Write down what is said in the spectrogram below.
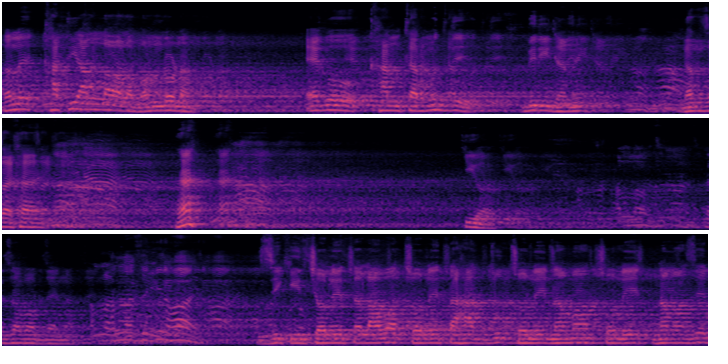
তাহলে খাটি আল্লাহওয়ালা ভণ্ড না। এগো খানকার মধ্যে বিড়ি টানে গাঞ্জা খায়। হ্যাঁ? কি হয়? জবাব দেয় না। জিকির চলে, তেলাওয়াত চলে, তাহাজ্জুদ চলে, নামাজ চলে, নামাজের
